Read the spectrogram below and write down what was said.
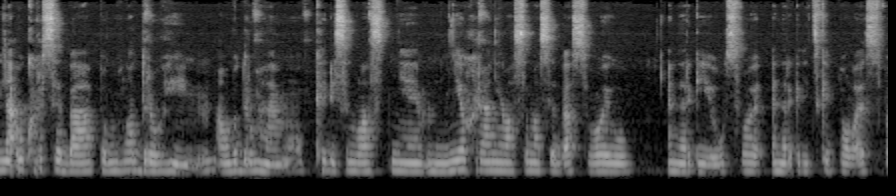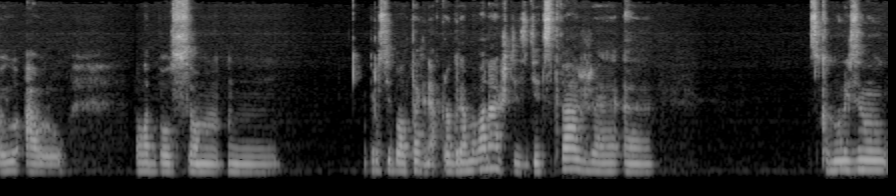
na úkor seba pomohla druhým alebo druhému, kedy som vlastne neochránila sama seba svoju energiu, svoje energetické pole, svoju auru, lebo som um, proste bola tak naprogramovaná ešte z detstva, že uh, z komunizmu,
